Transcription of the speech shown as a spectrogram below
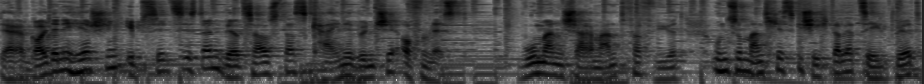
Der Goldene Hirsch in Ipsitz ist ein Wirtshaus, das keine Wünsche offen lässt, wo man charmant verführt und so manches Geschichterl erzählt wird,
